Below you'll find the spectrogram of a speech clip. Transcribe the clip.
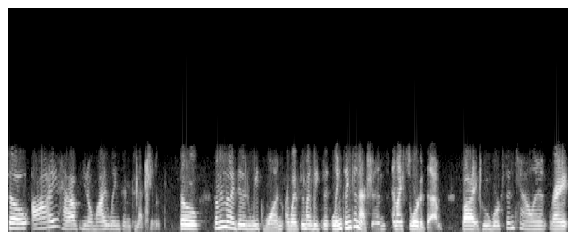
So I have, you know, my LinkedIn connections. So something that I did in week one, I went through my LinkedIn connections and I sorted them by who works in talent, right?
